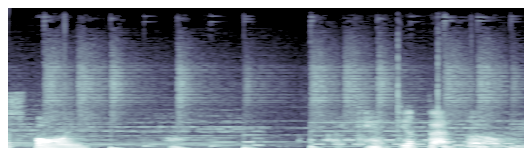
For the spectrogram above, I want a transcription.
Just falling. I can't get that though.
